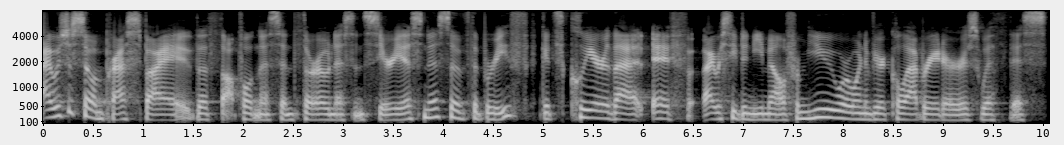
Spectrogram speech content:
I was just so impressed by the thoughtfulness and thoroughness and seriousness of the brief. It's clear that if I received an email from you or one of your collaborators with this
